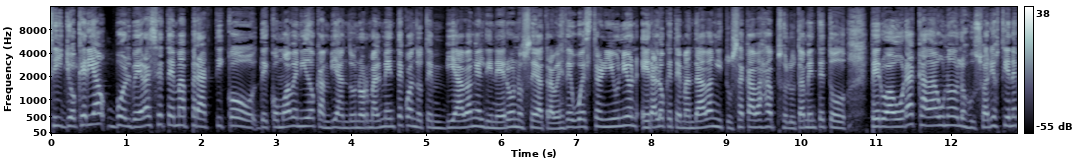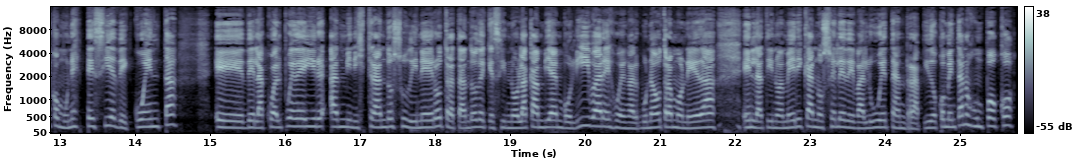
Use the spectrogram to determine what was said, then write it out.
Sí, yo quería volver a ese tema práctico de cómo ha venido cambiando. Normalmente cuando te enviaban el dinero, no sé, a través de Western Union, era lo que te mandaban y tú sacabas absolutamente todo. Pero ahora cada uno de los usuarios tiene como una especie de cuenta eh, de la cual puede ir administrando su dinero, tratando de que si no la cambia en bolívares o en alguna otra moneda en Latinoamérica no se le devalúe tan rápido. Coméntanos un poco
